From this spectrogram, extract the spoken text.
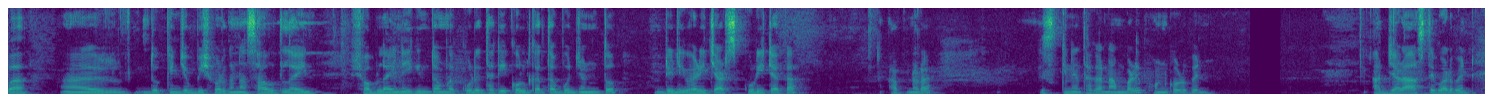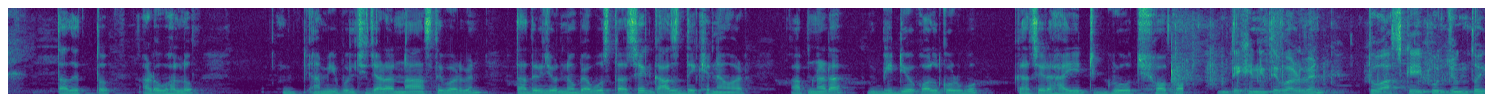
বা দক্ষিণ চব্বিশ পরগনা সাউথ লাইন সব লাইনেই কিন্তু আমরা করে থাকি। কলকাতা পর্যন্ত ডেলিভারি চার্জ কুড়ি টাকা। আপনারা স্ক্রিনে থাকা নাম্বারে ফোন করবেন। আর যারা আসতে পারবেন, তাদের তো আরও ভালো। আমি বলছি, যারা না আসতে পারবেন, তাদের জন্য ব্যবস্থা আছে গাছ দেখে নেওয়ার। আপনারা ভিডিও কল করব, গাছের হাইট, গ্রোথ সব দেখে নিতে পারবেন। তো আজকে এই পর্যন্তই।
